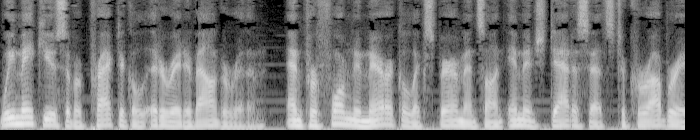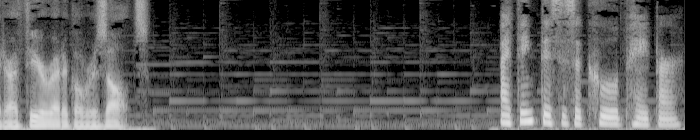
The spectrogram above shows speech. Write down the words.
We make use of a practical iterative algorithm, and perform numerical experiments on image datasets to corroborate our theoretical results. I think this is a cool paper.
